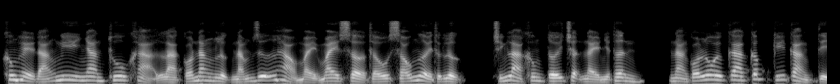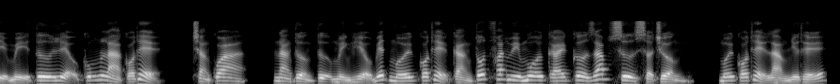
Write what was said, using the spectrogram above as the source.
Không hề đáng nghi nhan thu khả là có năng lực nắm giữ hảo mảy may sở thấu 6 người thực lực, chính là không tới trận này như thân, nàng có lôi ca cấp kỹ càng tỉ mỉ tư liệu cũng là có thể, chẳng qua, nàng tưởng tự mình hiểu biết mới có thể càng tốt phát huy mỗi cái cơ giáp sư sở trường, mới có thể làm như thế.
